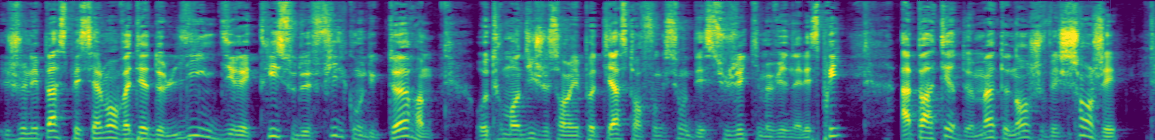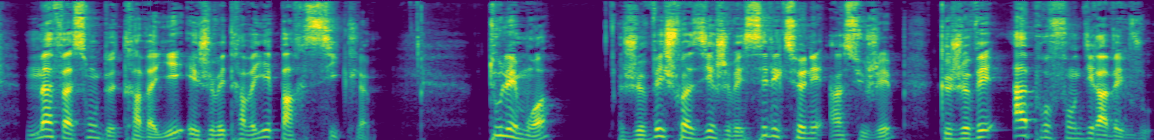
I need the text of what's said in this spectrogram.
je n'ai pas spécialement, on va dire, de ligne directrice ou de fil conducteur, autrement dit, je sors mes podcasts en fonction des sujets qui me viennent à l'esprit, à partir de maintenant, je vais changer ma façon de travailler et je vais travailler par cycle. Tous les mois, je vais choisir, je vais sélectionner un sujet que je vais approfondir avec vous.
